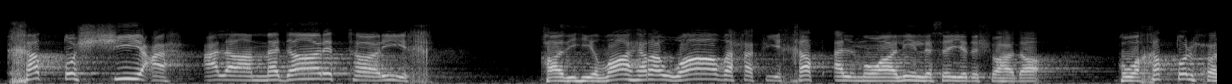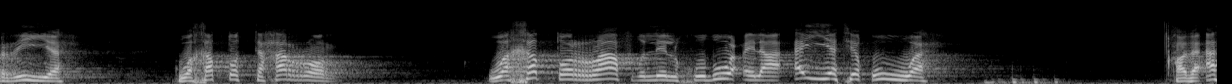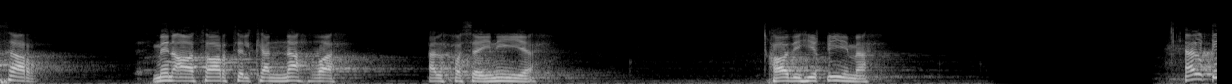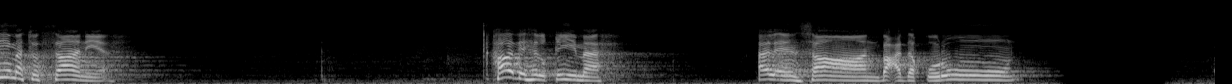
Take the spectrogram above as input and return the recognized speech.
خط الشيعة على مدار التاريخ. هذه ظاهرة واضحة في خط الموالين لسيد الشهداء. هو خط الحرية وخط التحرر وخط الرفض للخضوع إلى أية قوة. هذا أثر من آثار تلك النهضة الحسينية. هذه قيمة القيمة الثانية. هذه القيمة الإنسان بعد قرون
